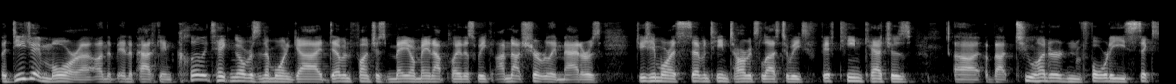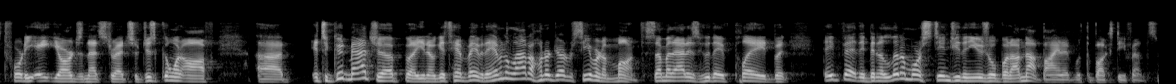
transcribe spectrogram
But DJ Moore uh, on the in the pass game clearly taking over as the number one guy. Devin Funchess may or may not play this week. I'm not sure it really matters. DJ Moore has 17 targets last two weeks, 15 catches, uh, about 246, 48 yards in that stretch. So just going off. Uh, it's a good matchup, uh, you know, against Tampa Bay, but they haven't allowed a 100 yard receiver in a month. Some of that is who they've played, but they've they've been a little more stingy than usual. But I'm not buying it with the Bucs defense.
